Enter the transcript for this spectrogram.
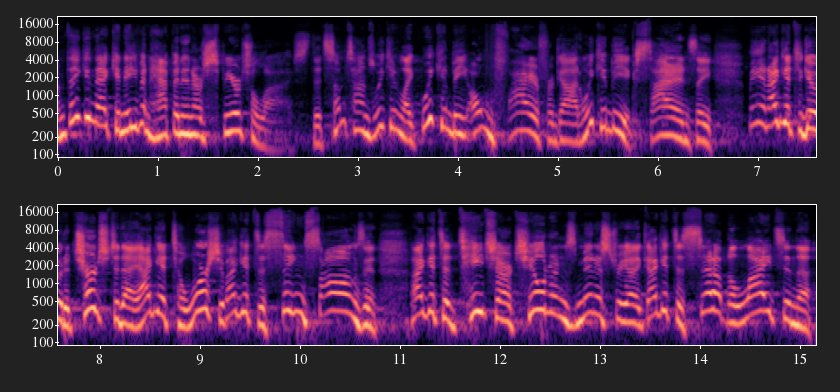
I'm thinking that can even happen in our spiritual lives. That sometimes we can like we can be on fire for God and we can be excited and say, "Man, I get to go to church today. I get to worship. I get to sing songs and I get to teach our children's ministry. I, I get to set up the lights and the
